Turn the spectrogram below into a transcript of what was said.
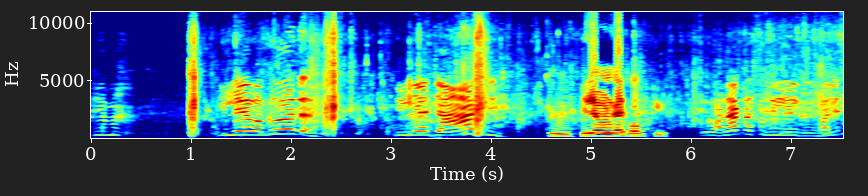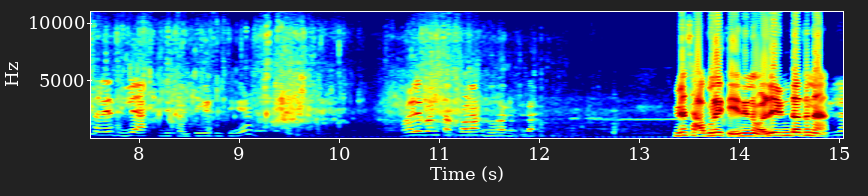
ಅಯ್ಯಮ್ಮ ಇಲ್ಲೇ ಒಗದ. ಇಲ್ಲೇ ಜಾಸ್ತಿ. ಹ್ಞೂ ಇಲ್ಲೇ ಒಣಗಾಯ್ಕೆ ಹೋಗ್ತೀವಿ. ಒಣ ಕಸದಿಲ್ಲ ಇಲ್ರಿ ಮನೆ ಸಲ ಇಲ್ಲೇ ಹಾಕ್ತಿದ್ವಿ ಕಂಟಿಗೆ ಪಿಂಟಿಗೆ ಒಳ್ಳೆ ಬಂದು ತಕ್ಕೊಳಕ್ಕೆ ದೂರ ಆಗತ್ತಗ ಇನ್ನೂ ಸಾಬೂನ್ ಐತಿ ನೀನು ಒಳ್ಳೆ ಹಿಂಡ್ ಅದನ್ನ? ಇಲ್ಲ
